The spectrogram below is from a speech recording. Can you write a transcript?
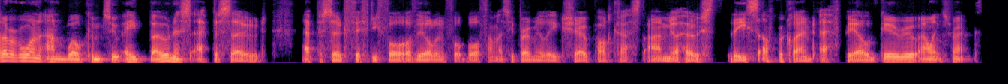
Hello, everyone, and welcome to a bonus episode, episode 54 of the All in Football Fantasy Premier League Show podcast. I'm your host, the self proclaimed FPL guru, Alex Rex.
